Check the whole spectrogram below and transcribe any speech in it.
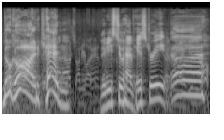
the God Ken. Ouch on your fans. Do these two have history? Uh, No, that's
